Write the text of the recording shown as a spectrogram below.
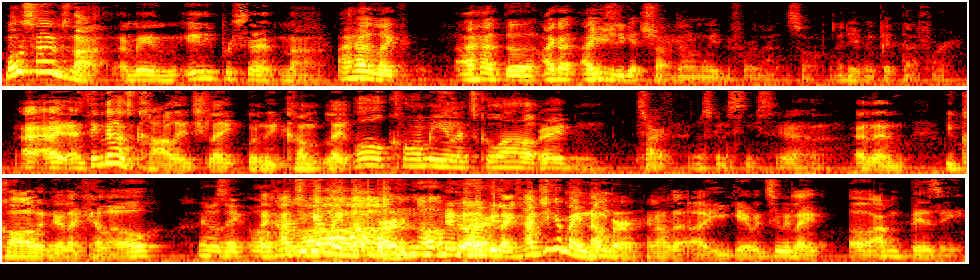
Most times not. I mean, eighty percent not. I had like I had the I got I usually get shot down way before that, so I didn't even get that far. I, I I think that was college, like when we'd come, like, oh, call me and let's go out, right? And Sorry, I was gonna sneeze. yeah, and then you call and they're like, hello, It was like, oh, like, how'd you get my number? number? And I'd be like, how'd you get my number? And I was like, oh, you gave it to me. Like, oh, I'm busy.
